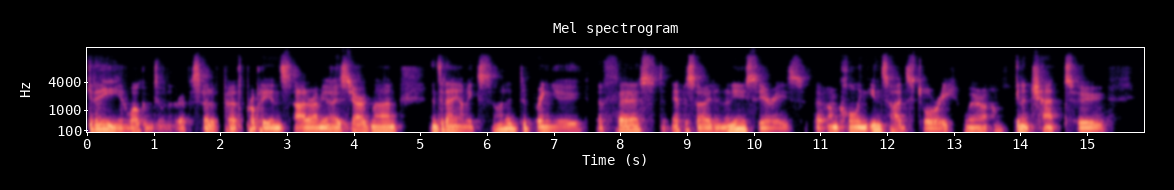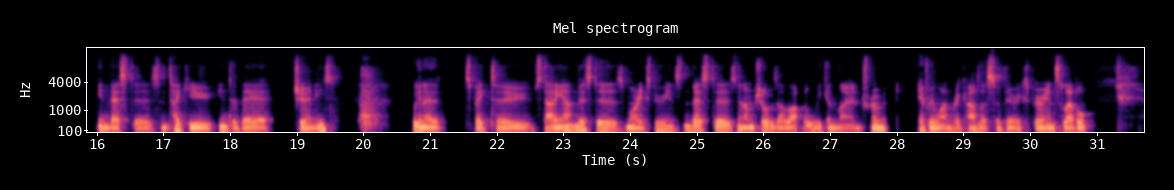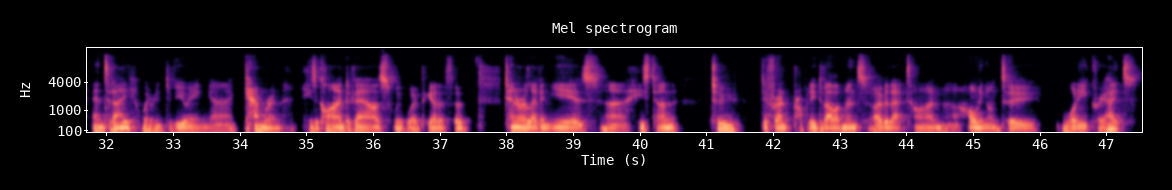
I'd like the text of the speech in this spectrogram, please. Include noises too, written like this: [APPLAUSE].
G'day and welcome to another episode of Perth Property Insider. I'm your host, Jared Mann, and today I'm excited to bring you the first episode in a new series that I'm calling Inside Story, where I'm going to chat to investors and take you into their journeys. We're going to speak to starting out investors, more experienced investors, and I'm sure there's a lot that we can learn from everyone, regardless of their experience level. And today we're interviewing uh, Cameron. He's a client of ours. We've worked together for 10 or 11 years. Uh, he's done two different property developments over that time, uh, holding on to what he creates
